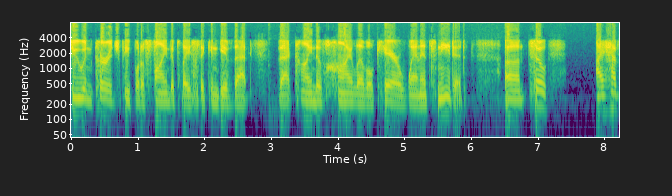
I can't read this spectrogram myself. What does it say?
do encourage people to find a place that can give that that kind of high level care when it's needed. Um, so I have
